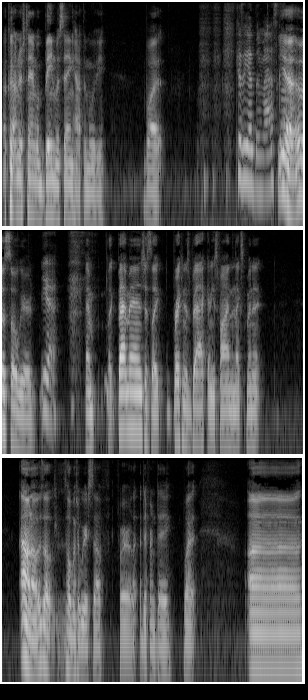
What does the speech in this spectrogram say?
I couldn't understand what Bane was saying half the movie. But Because he had the mask on. yeah, it was so weird. Yeah. And like Batman's just like breaking his back and he's fine the next minute. I don't know. There's a, there's a whole bunch of weird stuff for like, a different day. But uh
